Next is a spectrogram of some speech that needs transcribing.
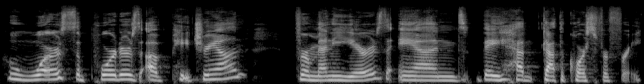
who were supporters of Patreon for many years and they had got the course for free.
